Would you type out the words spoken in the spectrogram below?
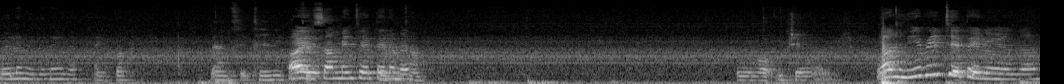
Böyle miydi neydi? Hayır bak. Ben se- seni... Hayır se- sen beni TP'leme. Tamam, tamam. Oha 3 ev. Lan niye beni TP'liyorsun yanına?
